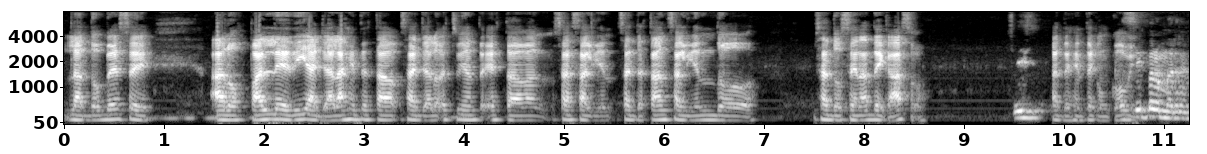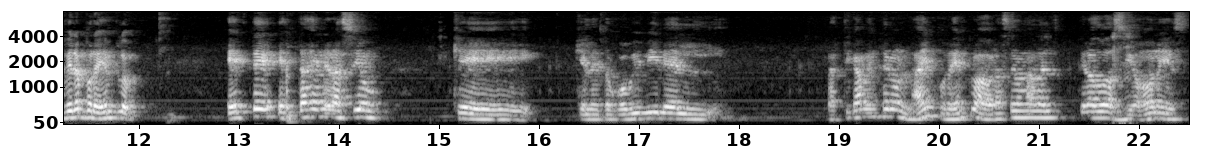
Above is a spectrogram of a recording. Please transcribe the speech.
las dos veces a los par de días ya la gente estaba, o sea, ya los estudiantes estaban, o sea, saliendo, o sea, estaban saliendo, o sea, docenas de casos. Sí. De gente con COVID. Sí, pero me refiero, por ejemplo, este, esta generación que, le tocó vivir el prácticamente el online, por ejemplo, ahora se van a dar graduaciones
